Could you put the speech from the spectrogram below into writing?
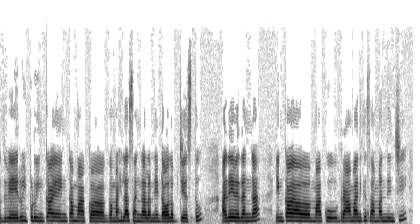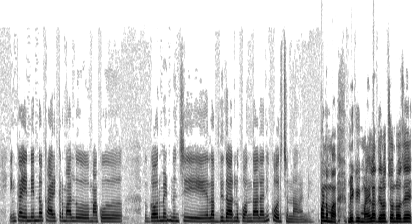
వేరు. ఇప్పుడు ఇంకా ఇంకా మాకు మహిళా సంఘాలన్నీ డెవలప్ చేస్తూ అదేవిధంగా ఇంకా మాకు గ్రామానికి సంబంధించి ఇంకా ఎన్నెన్నో కార్యక్రమాలు మాకు గవర్నమెంట్ నుంచి లబ్ధిదారులు పొందాలని కోరుచున్నామండి. చెప్పండి అమ్మా మీకు ఈ మహిళా దినోత్సవం రోజే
